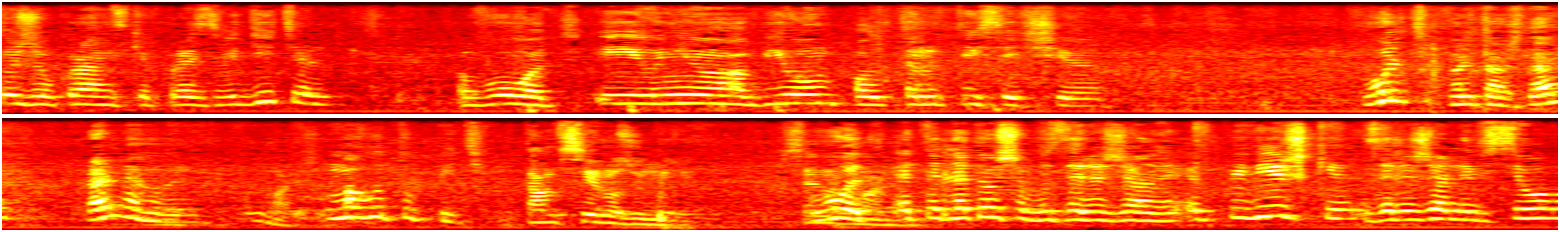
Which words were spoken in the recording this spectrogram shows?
Тоже украинский производитель. Вот. И у нее объем полторы тысячи вольт, вольтаж, да? Правильно я говорю? Майже. Могу тупить. Там всі розуміють. Все вот, нормально. это для того, чтобы вы заряжали FPV-шки, заряжали все,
